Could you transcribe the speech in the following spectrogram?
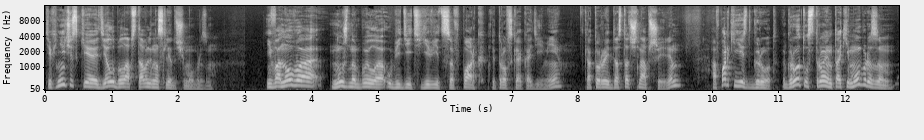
Технически дело было обставлено следующим образом. Иванова нужно было убедить явиться в парк Петровской академии, который достаточно обширен, а в парке есть грот. Грот устроен таким образом,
